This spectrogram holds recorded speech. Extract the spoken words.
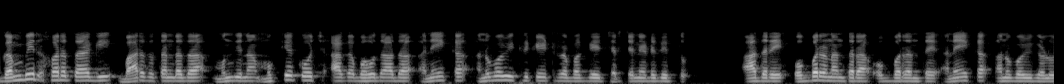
ಗಂಭೀರ್ ಹೊರತಾಗಿ ಭಾರತ ತಂಡದ ಮುಂದಿನ ಮುಖ್ಯ ಕೋಚ್ ಆಗಬಹುದಾದ ಅನೇಕ ಅನುಭವಿ ಕ್ರಿಕೆಟರ ಬಗ್ಗೆ ಚರ್ಚೆ ನಡೆದಿತ್ತು. ಆದರೆ ಒಬ್ಬರ ನಂತರ ಒಬ್ಬರಂತೆ ಅನೇಕ ಅನುಭವಿಗಳು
